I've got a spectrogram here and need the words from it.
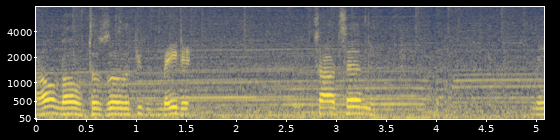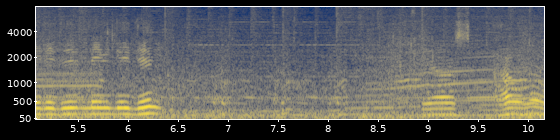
I don't know if those other people made it. Top 10. Maybe they did, maybe they didn't. To be honest, I don't know.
